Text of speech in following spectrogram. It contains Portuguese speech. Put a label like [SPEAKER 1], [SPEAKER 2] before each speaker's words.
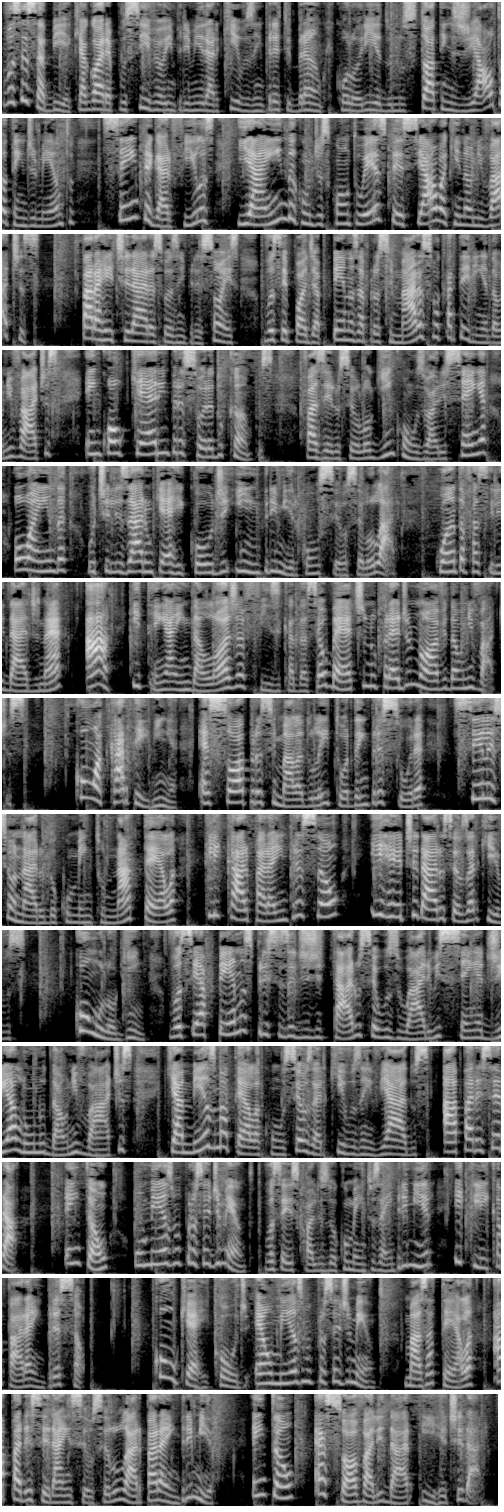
[SPEAKER 1] Você sabia que agora é possível imprimir arquivos em preto e branco e colorido nos totens de autoatendimento, sem pegar filas e ainda com desconto especial aqui na Univates? Para retirar as suas impressões, você pode apenas aproximar a sua carteirinha da Univates em qualquer impressora do campus, fazer o seu login com usuário e senha ou ainda utilizar um QR Code e imprimir com o seu celular. Quanta facilidade, né? Ah, e tem ainda a loja física da Selbet no prédio 9 da Univates. Com a carteirinha, é só aproximá-la do leitor da impressora, selecionar o documento na tela, clicar para a impressão e retirar os seus arquivos. Com o login, você apenas precisa digitar o seu usuário e senha de aluno da Univates, que a mesma tela com os seus arquivos enviados aparecerá. Então, o mesmo procedimento. Você escolhe os documentos a imprimir e clica para a impressão. Com o QR Code é o mesmo procedimento, mas a tela aparecerá em seu celular para imprimir. Então, é só validar e retirar.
